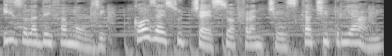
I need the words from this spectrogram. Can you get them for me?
Isola dei famosi, cosa è successo a Francesca Cipriani?.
